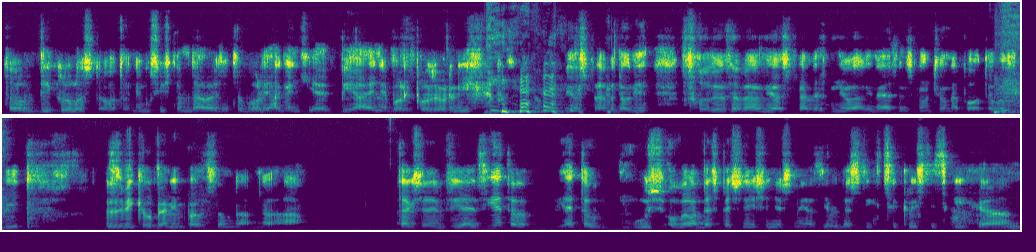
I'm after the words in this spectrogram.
to vyklulo z toho, to nemusíš tam dávať, že to boli agenti FBI, neboli pozorní. to veľmi ospravedlne, sa veľmi ospravedlňovali, no ja som skončil na pohotovosti s vyklbeným prstom, no, no a takže je, je to je to už oveľa bezpečnejšie, než sme jazdili bez tých cyklistických um,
